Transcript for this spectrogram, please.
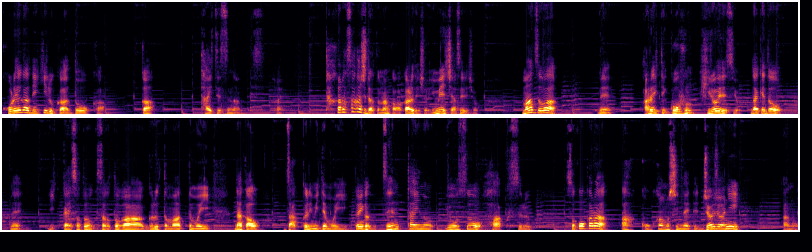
これができるかどうかが大切なんです。はい。宝探しだとなんかわかるでしょ？イメージしやすいでしょ？まずは、ね、歩いて5分、広いですよ。だけど、ね、一回外、外側ぐるっと回ってもいい。中をざっくり見てもいい。とにかく全体の様子を把握する。そこから、あ、ここかもしんないって徐々に、あの、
